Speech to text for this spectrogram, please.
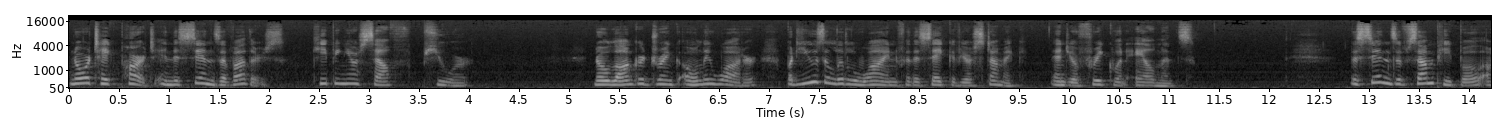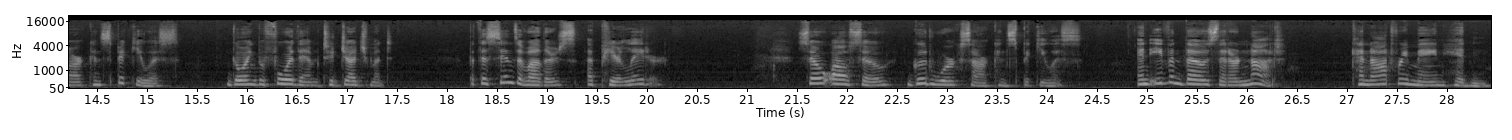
nor take part in the sins of others, keeping yourself pure. No longer drink only water, but use a little wine for the sake of your stomach and your frequent ailments. The sins of some people are conspicuous going before them to judgment, but the sins of others appear later. So also good works are conspicuous, and even those that are not cannot remain hidden.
